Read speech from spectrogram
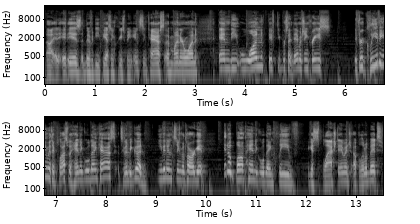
Uh, it, it is a bit of a DPS increase being instant cast, a minor one. And the 150% damage increase, if you're cleaving with a plus with Hand of Gul'dan cast, it's going to be good. Even in single target, it'll bump Hand of Gul'dan cleave, I guess, splash damage up a little bit,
